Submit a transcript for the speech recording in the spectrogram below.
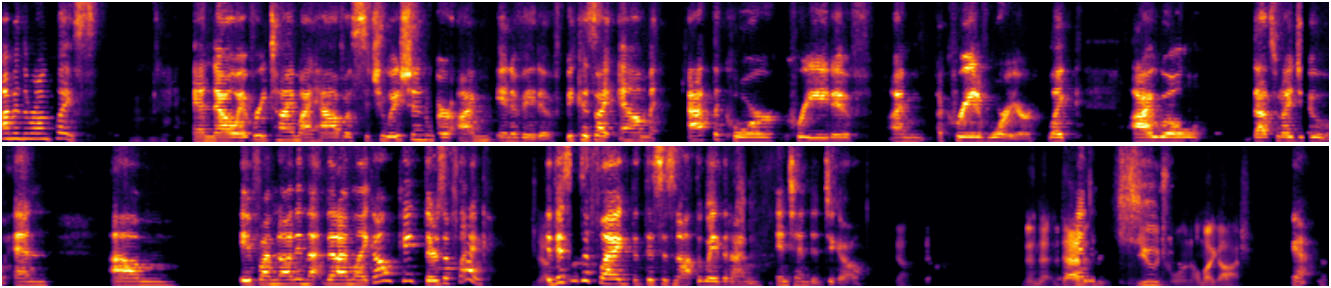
I'm in the wrong place. Mm-hmm. And now every time I have a situation where I'm innovative, because I am at the core creative, I'm a creative warrior. Like I will, that's what I do. And um, if I'm not in that, then I'm like, oh, okay, there's a flag. Yeah. This is a flag that this is not the way that I'm intended to go. Yeah. And that, that and, is a huge one. Oh my gosh. yeah. yeah.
